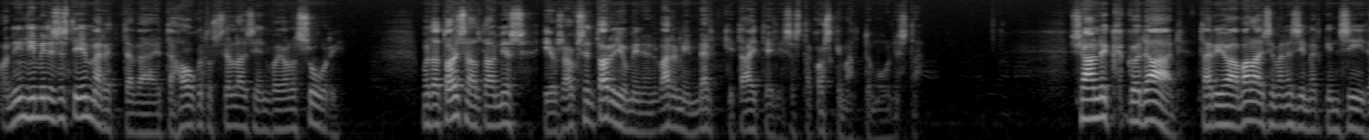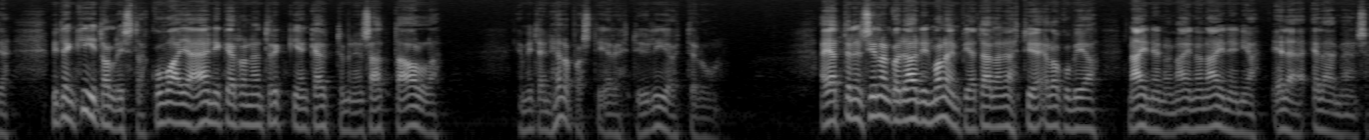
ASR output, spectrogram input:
On inhimillisesti ymmärrettävää, että houkutus sellaiseen voi olla suuri. Mutta toisaalta on myös kiusauksen torjuminen varmin merkki taiteellisesta koskemattomuudesta. Jean-Luc Godard tarjoaa valaisevan esimerkin siitä, miten kiitollista kuva- ja äänikerronnan trikkien käyttäminen saattaa olla ja miten helposti erehtyy liioitteluun. Ajattelen silloin Godardin molempia täällä nähtyjä elokuvia Nainen on aina nainen ja Elää elämäänsä.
